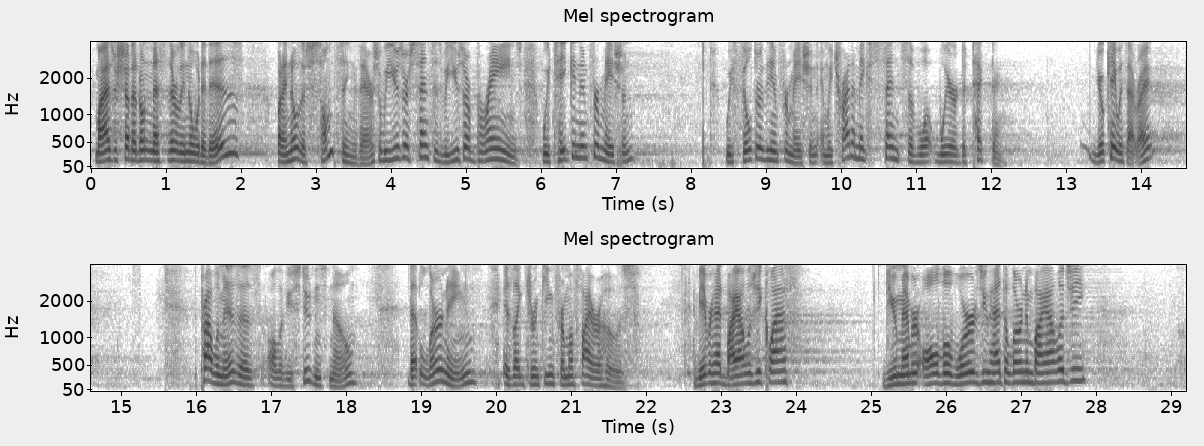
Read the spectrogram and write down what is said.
My eyes are shut, I don't necessarily know what it is, but I know there's something there. So we use our senses, we use our brains, we take in information we filter the information, and we try to make sense of what we're detecting. You're okay with that, right? The problem is, as all of you students know, that learning is like drinking from a fire hose. Have you ever had biology class? Do you remember all the words you had to learn in biology?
